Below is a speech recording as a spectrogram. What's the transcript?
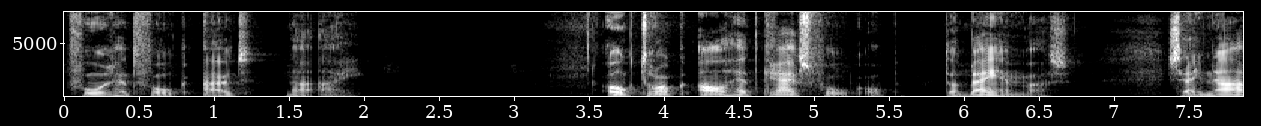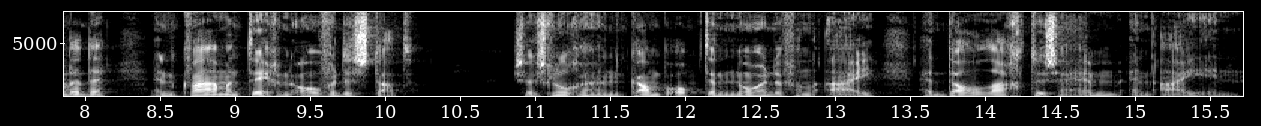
voor het volk uit naar Ai. Ook trok al het krijgsvolk op, dat bij hem was. Zij naderden en kwamen tegenover de stad. Zij sloegen hun kamp op ten noorden van Ai, het dal lag tussen hem en Ai in.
